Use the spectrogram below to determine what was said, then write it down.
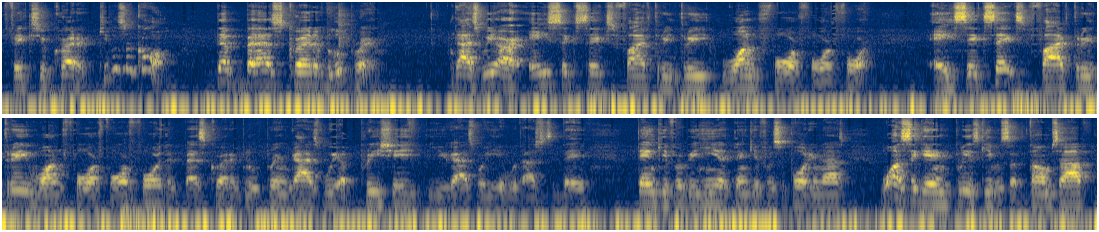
fix your credit, give us a call. The best credit blueprint. Guys, we are 866 533 1444. 866 533 1444, the best credit blueprint. Guys, we appreciate you guys were here with us today. Thank you for being here. Thank you for supporting us. Once again, please give us a thumbs up,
